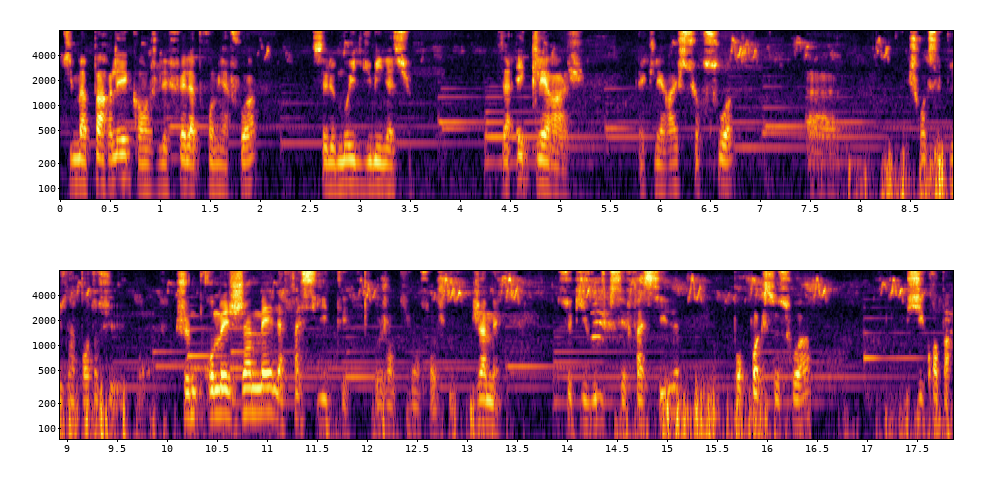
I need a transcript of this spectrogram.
qui m'a parlé quand je l'ai fait la première fois, c'est le mot illumination, c'est éclairage éclairage sur soi. Euh, je crois que c'est le plus important. Je ne promets jamais la facilité aux gens qui vont sur le chemin. Jamais. Ceux qui vous disent que c'est facile, pour quoi que ce soit, j'y crois pas.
